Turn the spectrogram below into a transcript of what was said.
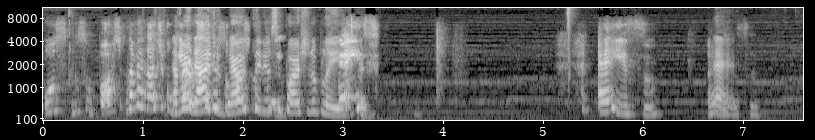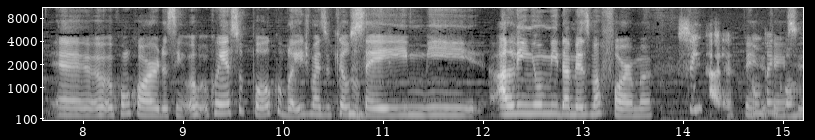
O, o suporte. Na verdade, o Na verdade, seria o do teria o suporte do Blade. É isso. É isso. É, É. isso. É, eu, eu concordo, assim. Eu, eu conheço pouco o Blade, mas o que eu Uhum. sei me alinho-me da mesma forma. Sim, cara. Tem- não tem tenho como.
